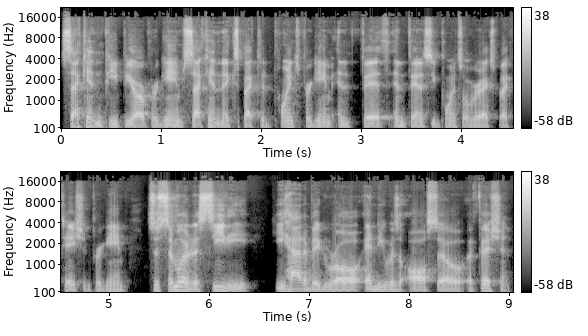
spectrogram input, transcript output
second in PPR per game, second in expected points per game, and fifth in fantasy points over expectation per game. So similar to CeeDee, he had a big role and he was also efficient.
